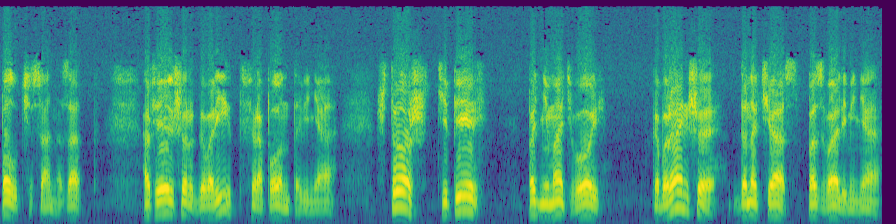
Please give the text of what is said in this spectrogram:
полчаса назад. А фельдшер говорит Ферапонта виня, что ж теперь поднимать вой, кабы раньше да на час позвали меня.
